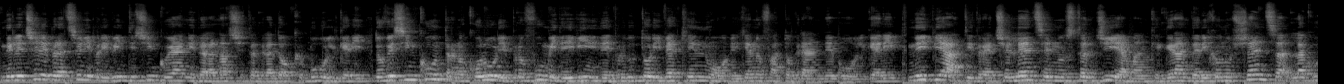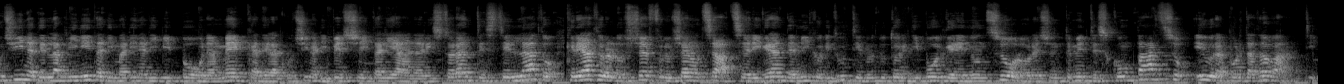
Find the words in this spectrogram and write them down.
nelle celebrazioni per i 25 anni dalla nascita della Doc Bulgari, dove si incontrano colori e profumi dei vini dei produttori vecchi e nuovi che hanno fatto grande Bulgari. Nei piatti tra eccellenza e nostalgia, ma anche grande riconoscenza, la cucina della Pineta di Marina di Bibbona, mecca della cucina di pesce italiana, ristorante stellato creato dallo chef Luciano Zazzeri, grande amico di tutti i produttori di Bulgari e non solo, recentemente scomparso e ora portato avanti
